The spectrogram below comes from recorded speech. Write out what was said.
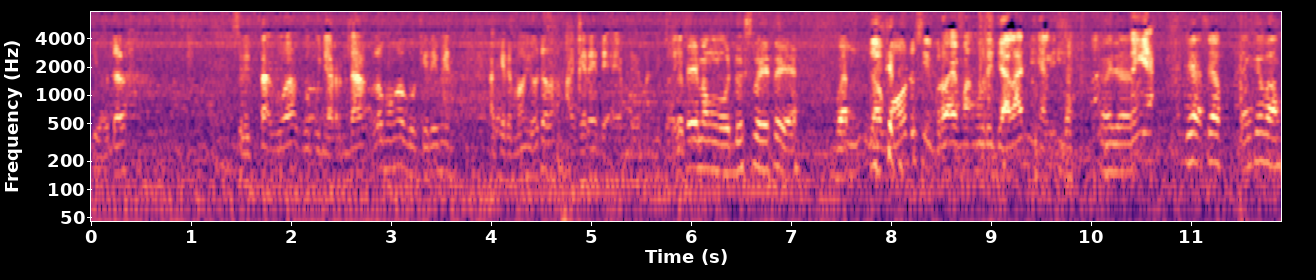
ya udahlah. Cerita gue gue punya rendang lo mau nggak gue kirimin? Akhirnya mau ya udahlah. Akhirnya dm dm gitu aja. Tapi emang modus lu itu ya buat nggak mau sih bro. Emang udah jalan kali iya. Thank you ya. Ya siap, thank you bang.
